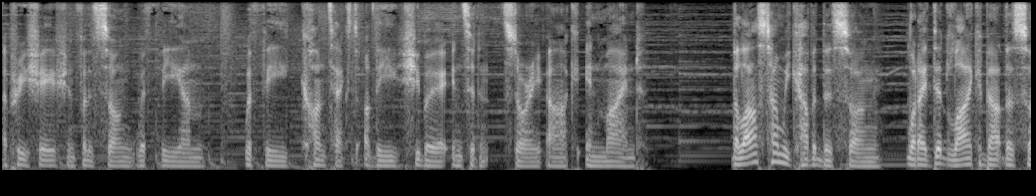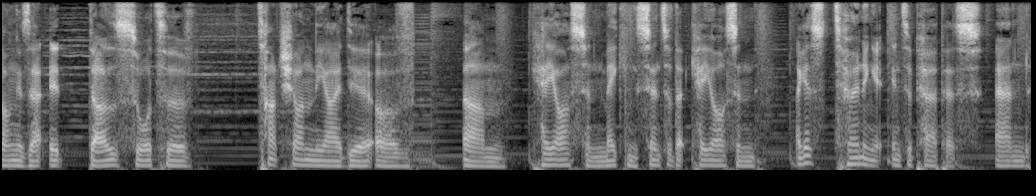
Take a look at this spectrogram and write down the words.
appreciation for this song with the um with the context of the Shibuya incident story arc in mind. The last time we covered this song, what I did like about this song is that it does sort of touch on the idea of um, chaos and making sense of that chaos and I guess turning it into purpose. And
